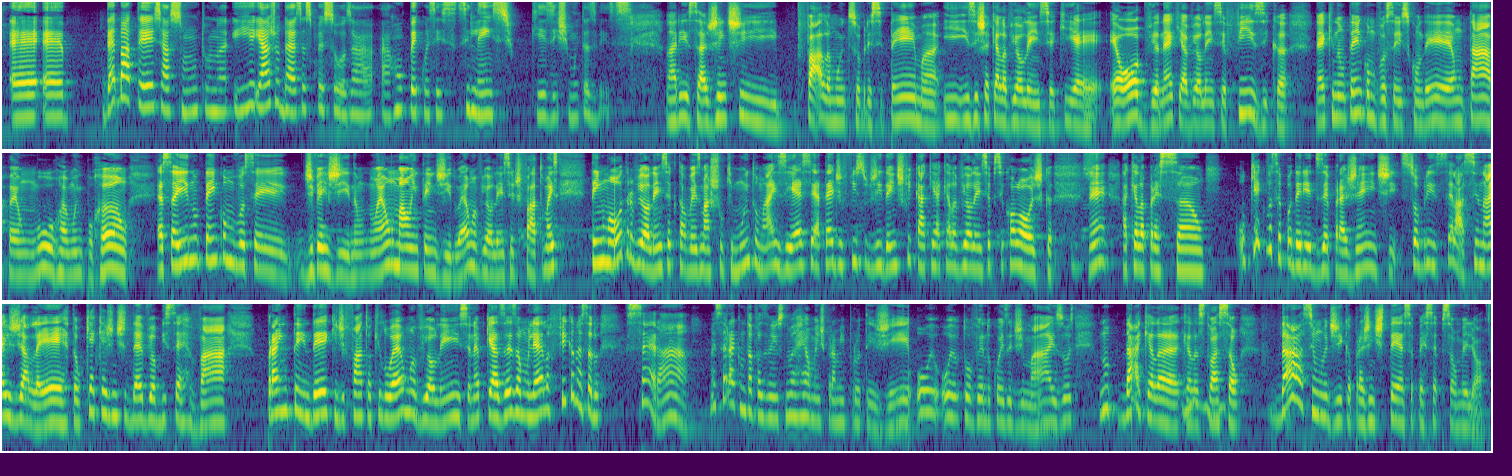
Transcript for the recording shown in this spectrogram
É, é debater esse assunto né, e, e, ajudar essas pessoas a, a romper com esse silêncio que existe muitas vezes. Larissa, a gente fala muito sobre esse tema e existe aquela violência que é, é óbvia, né? Que é a violência física, né? Que não tem como você esconder, é um tapa, é um murro, é um empurrão. Essa aí não tem como você divergir, não, não é um mal entendido, é uma violência de fato, mas tem uma outra violência que talvez machuque muito mais e essa é até difícil de identificar, que é aquela violência psicológica, Isso. né? Aquela pressão, o que, é que você poderia dizer para a gente sobre, sei lá, sinais de alerta? O que é que a gente deve observar para entender que de fato aquilo é uma violência, né? Porque às vezes a mulher ela fica nessa será? Mas será que não está fazendo isso? Não é realmente para me proteger? Ou, ou eu estou vendo coisa demais? Ou não dá aquela aquela uhum. situação? Dá assim uma dica para a gente ter essa percepção melhor.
